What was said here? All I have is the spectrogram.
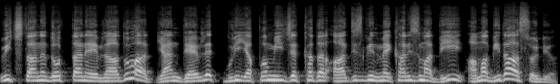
Üç tane dört tane evladı var. Yani devlet bunu yapamayacak kadar aciz bir mekanizma değil. Ama bir daha söylüyor.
